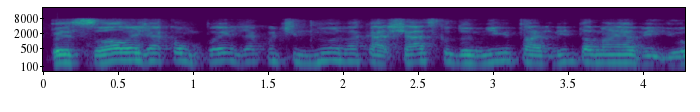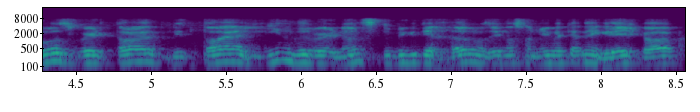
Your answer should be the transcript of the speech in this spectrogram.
O pessoal já acompanha, já continua na cachaça, que o domingo tá lindo, tá maravilhoso. Vitória, vitória linda do Fernandes, domingo de Ramos, aí nosso amigo até na igreja, ó,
